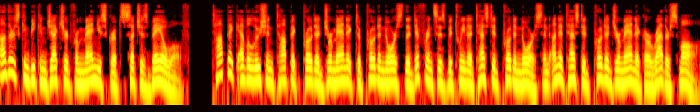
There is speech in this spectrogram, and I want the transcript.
Others can be conjectured from manuscripts such as Beowulf. Topic evolution Topic Proto-Germanic to Proto-Norse The differences between attested Proto-Norse and unattested Proto-Germanic are rather small.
